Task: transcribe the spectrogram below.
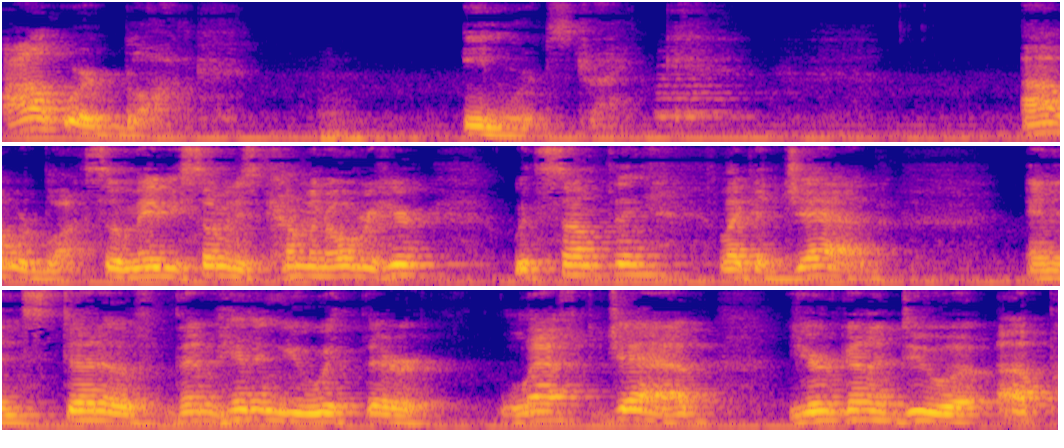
outward block, inward strike. Outward block. So maybe somebody's coming over here with something like a jab, and instead of them hitting you with their left jab, you're gonna do a up,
